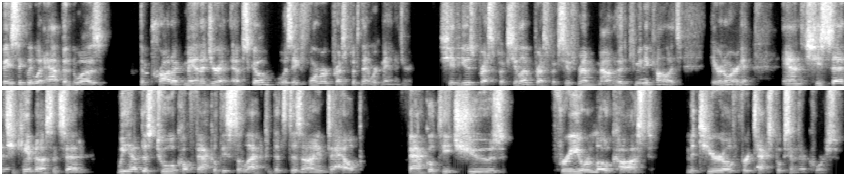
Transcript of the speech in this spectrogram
Basically, what happened was the product manager at EBSCO was a former Pressbooks network manager. She had used Pressbooks. She loved Pressbooks. She was from Mount Hood Community College here in Oregon. And she said, she came to us and said, we have this tool called Faculty Select that's designed to help faculty choose free or low cost material for textbooks in their course.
